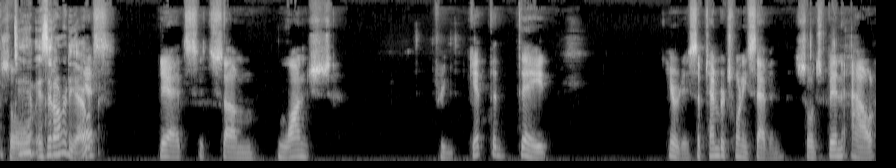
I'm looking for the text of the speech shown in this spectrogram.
So Damn, is it already out? yes, yeah, it's it's um launched. Forget the date. Here it is, September twenty seventh. So it's been out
